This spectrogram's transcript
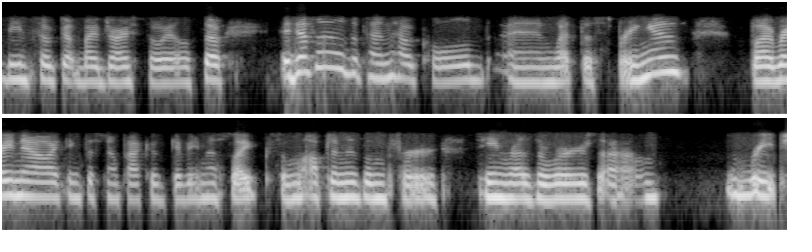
being soaked up by dry soil. So it definitely will depend how cold and wet the spring is. But right now, I think the snowpack is giving us like some optimism for seeing reservoirs um, reach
